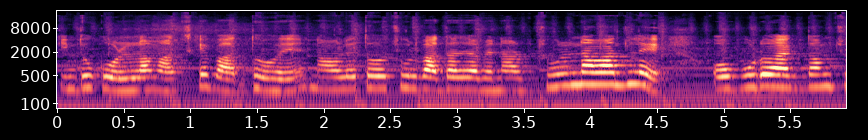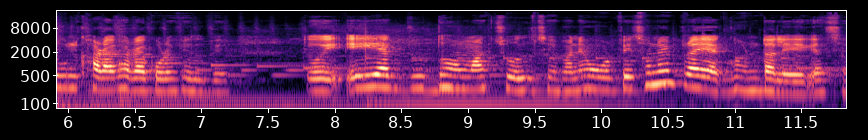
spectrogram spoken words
কিন্তু করলাম আজকে বাধ্য হয়ে। নাহলে তো চুল বাঁধা যাবে না। আর চুল না বাঁধলে ও পুরো একদম চুল খাড়া খাড়া করে ফেলবে। তো এই এক যুদ্ধ আমার চলছে মানে ওর পেছনে প্রায় এক ঘণ্টা লেগে গেছে।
